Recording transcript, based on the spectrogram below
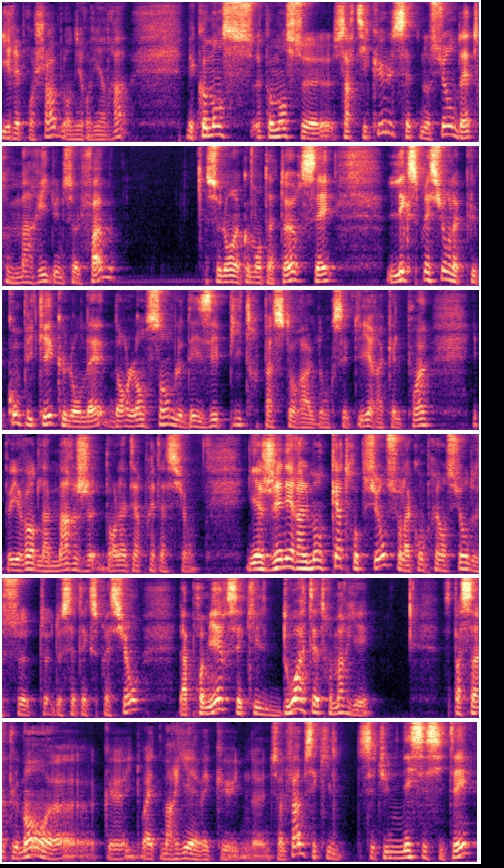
irréprochable, on y reviendra. Mais comment, comment s'articule cette notion d'être mari d'une seule femme? Selon un commentateur, c'est l'expression la plus compliquée que l'on ait dans l'ensemble des épîtres pastorales. Donc c'est dire à quel point il peut y avoir de la marge dans l'interprétation. Il y a généralement quatre options sur la compréhension de, de cette expression. La première, c'est qu'il doit être marié. C'est pas simplement euh, qu'il doit être marié avec une, seule femme, c'est qu'il c'est une nécessité.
